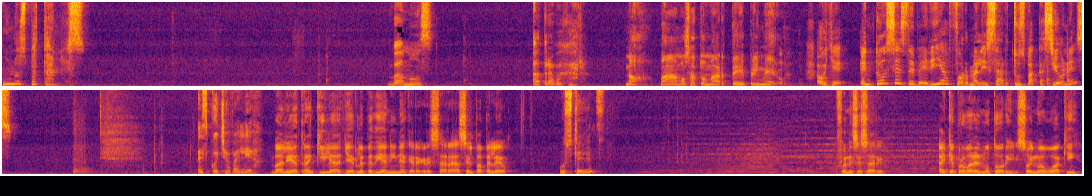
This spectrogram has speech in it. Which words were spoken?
Unos patanes. Vamos a trabajar. No, vamos a tomar té primero. Oye, ¿entonces debería formalizar tus vacaciones? Escucha, Valia. Valia, tranquila. Ayer le pedí a Nina que regresara. Haz el papeleo. ¿Usted? Fue necesario. Hay que probar el motor y soy nuevo aquí.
